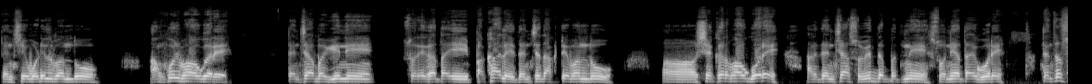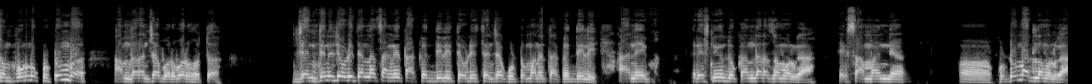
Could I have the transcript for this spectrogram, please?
त्यांचे वडील बंधू अंकुश भाऊ गोरे त्यांच्या भगिनी सुरेखाताई पखाले त्यांचे धाकटे बंधू शेखरभाऊ शेखर भाऊ गोरे आणि त्यांच्या सुविध पत्नी सोनियाताई गोरे त्यांचं संपूर्ण कुटुंब आमदारांच्या बरोबर होतं. जनतेने जेवढी त्यांना चांगली ताकद दिली तेवढीच त्यांच्या कुटुंबाने ताकद दिली. आणि एक रेशनिंग दुकानदाराचा मुलगा एक सामान्य हो, कुटुंबातला मुलगा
